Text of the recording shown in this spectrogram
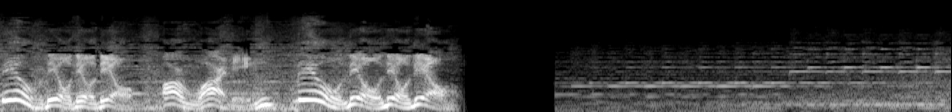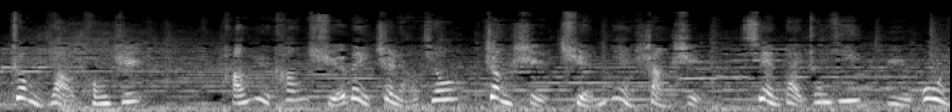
六六六六二五二零六六六六。重要通知。唐玉康穴位治疗灸正式全面上市，现代中医与物理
